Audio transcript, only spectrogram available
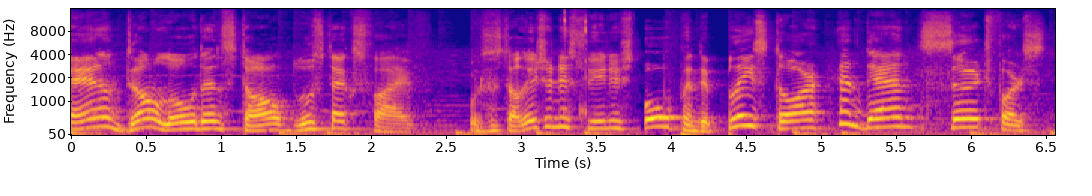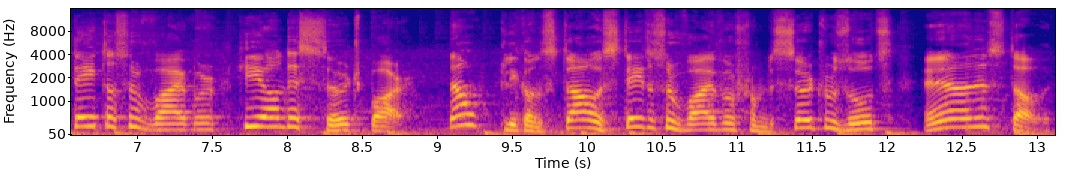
and download and install BlueStacks 5. Once installation is finished, open the Play Store and then search for State of Survival here on the search bar. Now click on install State of Survival from the search results and install it,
